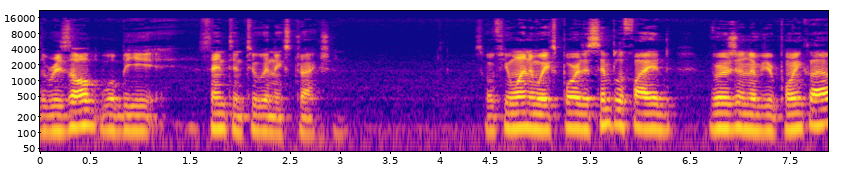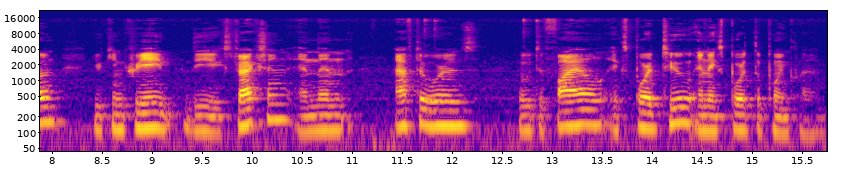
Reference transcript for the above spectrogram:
The result will be sent into an extraction. So if you want to export a simplified version of your point cloud, you can create the extraction and then afterwards go to File, Export to, and export the point cloud.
